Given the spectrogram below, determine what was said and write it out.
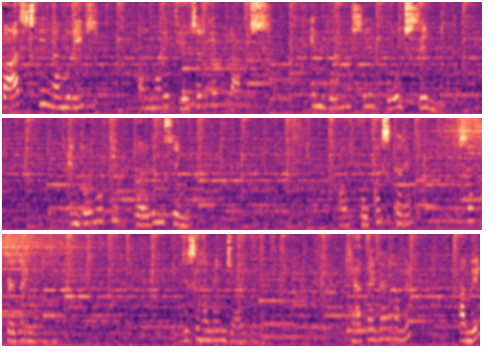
पास्ट की मेमोरीज और हमारे फ्यूचर के प्लान्स इन दोनों से बोझ से मुक्त, इन दोनों के बर्डन से मुक्त। और फोकस करें, सिर्फ़ प्रेजेंट मोमेंट जिसे हमें एंजॉय करें क्या करना है हमें? हमें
